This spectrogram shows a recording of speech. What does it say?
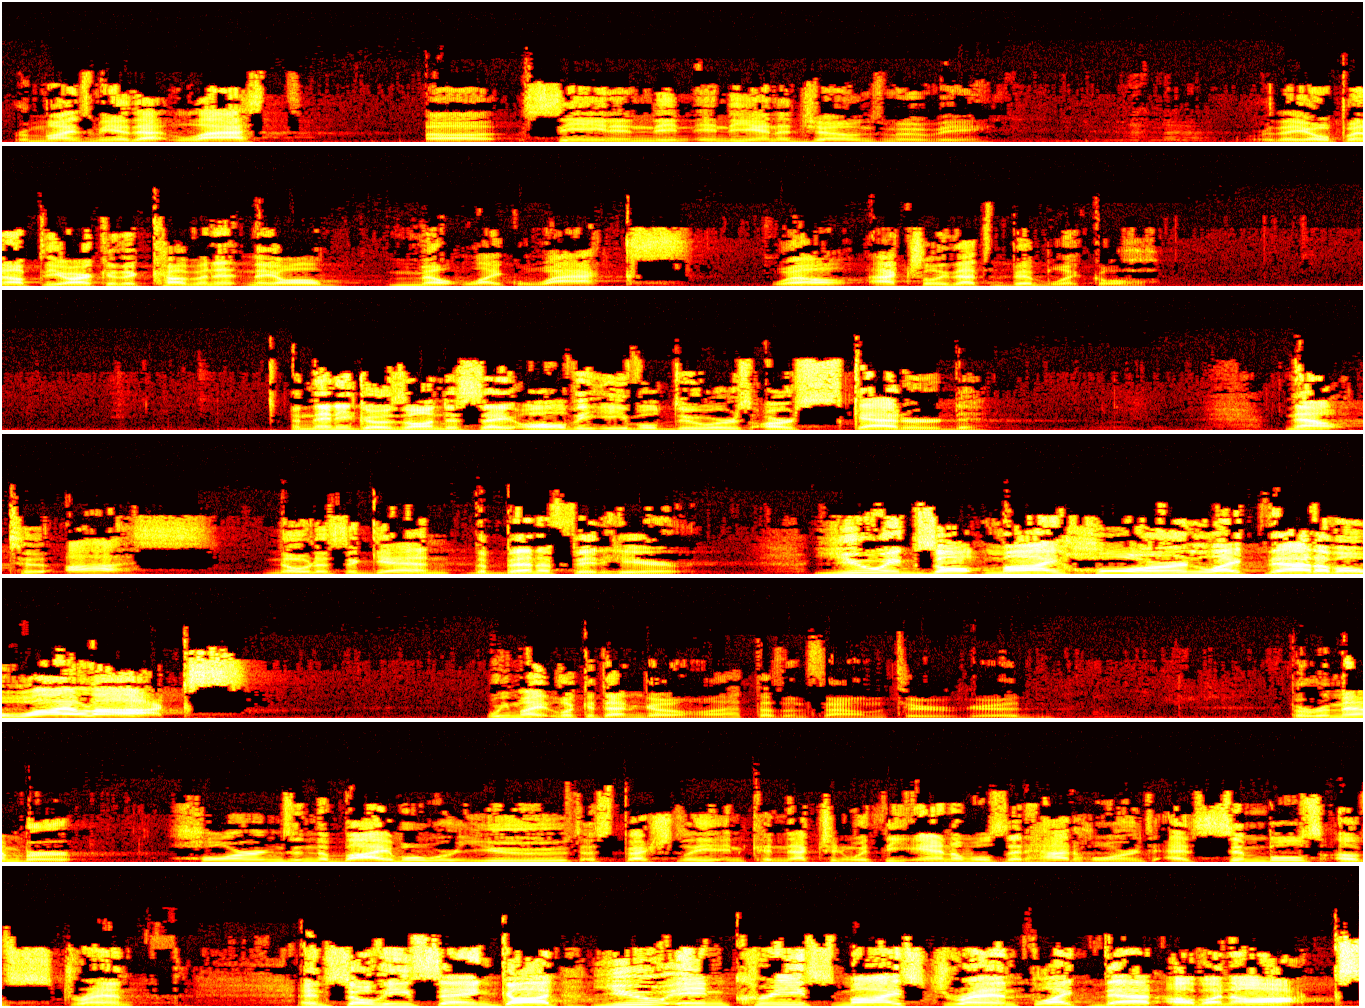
Reminds me of that last uh, scene in the Indiana Jones movie where they open up the Ark of the Covenant and they all melt like wax. Well, actually, that's biblical. And then he goes on to say, All the evildoers are scattered. Now, to us, notice again the benefit here. You exalt my horn like that of a wild ox. We might look at that and go, well, that doesn't sound too good. But remember, horns in the Bible were used, especially in connection with the animals that had horns, as symbols of strength. And so he's saying, God, you increase my strength like that of an ox.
